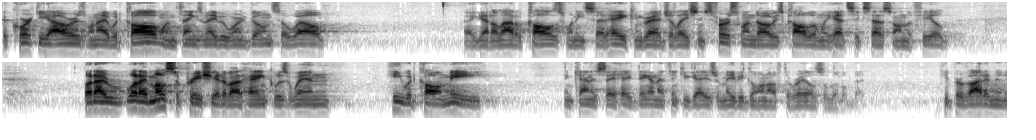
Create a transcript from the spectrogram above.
the quirky hours when I would call, when things maybe weren't going so well. I got a lot of calls when he said, hey, congratulations. First one to always call when we had success on the field. But I, what I most appreciate about Hank was when he would call me and kind of say, hey, Dan, I think you guys are maybe going off the rails a little bit. He provided an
